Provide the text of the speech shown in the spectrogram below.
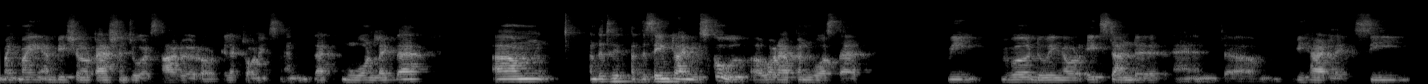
my, my ambition or passion towards hardware or electronics and that move on like that. Um, and at the same time in school, uh, what happened was that we were doing our eighth standard and um, we had like C,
